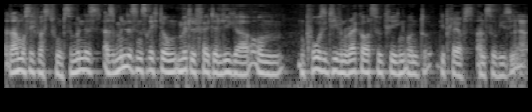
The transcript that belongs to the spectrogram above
da muss ich was tun. Zumindest, also mindestens Richtung Mittelfeld der Liga, um einen positiven Rekord zu kriegen und die Playoffs anzuvisieren. Ja.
